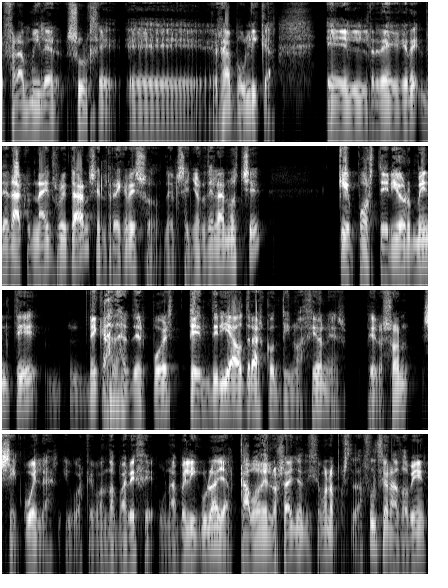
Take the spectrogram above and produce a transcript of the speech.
Frank Miller surge, eh, o sea, publica el The Dark Knight Returns, el regreso del Señor de la Noche, que posteriormente, décadas después, tendría otras continuaciones, pero son secuelas, igual que cuando aparece una película y al cabo de los años dice, bueno, pues ha funcionado bien,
